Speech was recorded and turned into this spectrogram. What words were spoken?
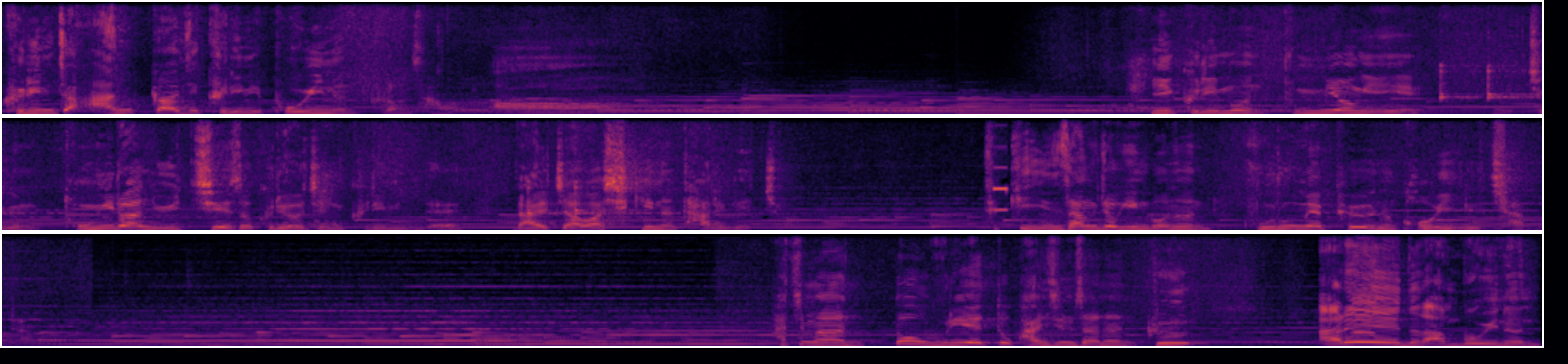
그림자 안까지 그림이 보이는 그런 상황입니다. 아. 이 그림은 분명히 지금 동일한 위치에서 그려진 그림인데 날짜와 시기는 다르겠죠. 특히 인상적인 거는 구름의 표현은 거의 일치합니다. 하지만 또 우리의 또 관심사는 그 아래에는 안 보이는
